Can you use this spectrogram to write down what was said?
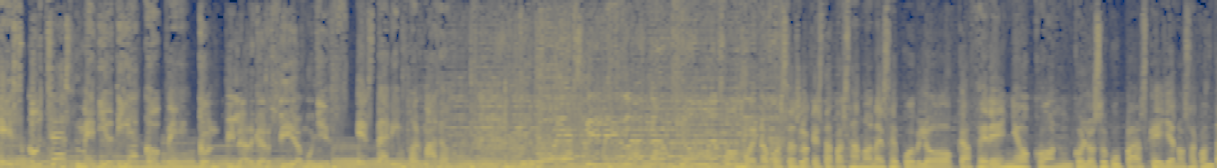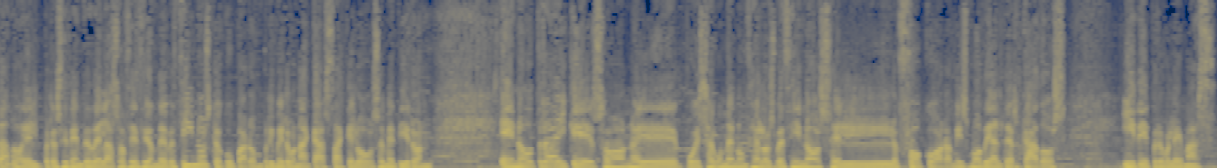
Escuchas Mediodía Cope. Con Pilar García Muñiz. Estar informado. Bueno, pues eso es lo que está pasando en ese pueblo cacereño con, con los ocupas que ya nos ha contado el presidente de la Asociación de Vecinos, que ocuparon primero una casa, que luego se metieron en otra y que son, eh, pues según denuncian los vecinos, el foco ahora mismo de altercados y de problemas.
